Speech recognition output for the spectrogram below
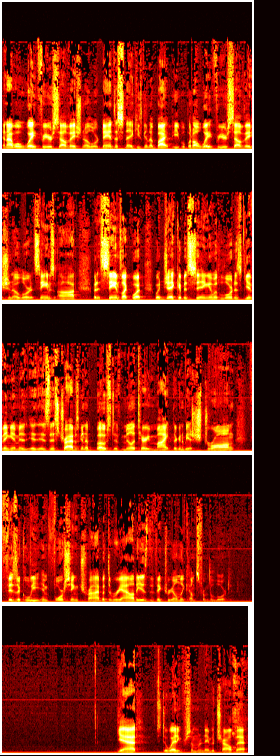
And I will wait for your salvation, O Lord. Dan's a snake; he's going to bite people, but I'll wait for your salvation, O Lord. It seems odd, but it seems like what what Jacob is seeing and what the Lord is giving him is, is this tribe is going to boast of military might. They're going to be a strong, physically enforcing tribe, but the reality is the victory only comes from the Lord. Gad, still waiting for someone to name their child that.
